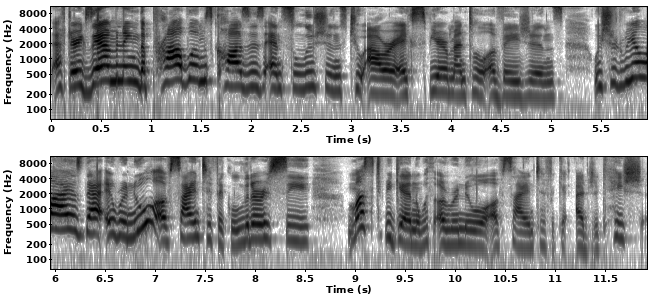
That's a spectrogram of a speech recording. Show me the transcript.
After examining the problems, causes, and solutions to our experimental evasions, we should realize that a renewal of scientific literacy must begin with a renewal of scientific education.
